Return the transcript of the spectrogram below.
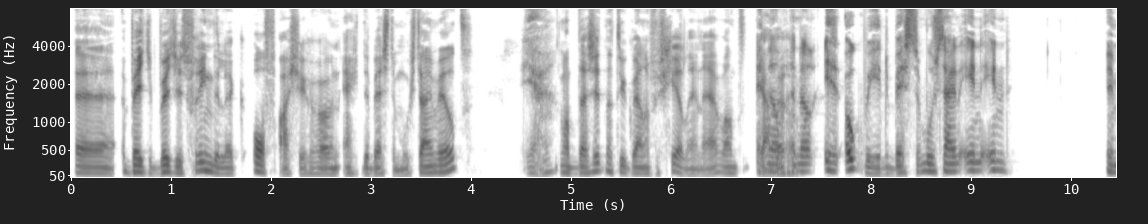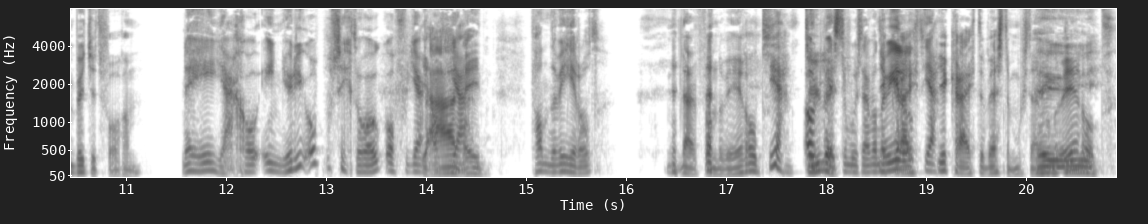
Eh, een beetje budgetvriendelijk of als je gewoon echt de beste moestuin wilt. Ja. Want daar zit natuurlijk wel een verschil in, hè? Want En, ja, dan, en dan is het ook weer de beste moestuin in, in... in budgetvorm. Nee, ja, gewoon in jullie opzicht ook? Of ja, Ja, of, ja nee, van de wereld. Nou, van de wereld. Ja, ook de Tuurlijk. beste moestuin van de je wereld. Krijgt, ja. Je krijgt de beste moestuin van de wereld.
